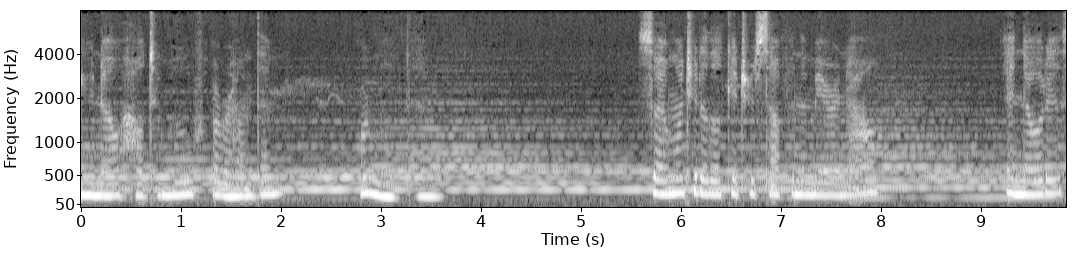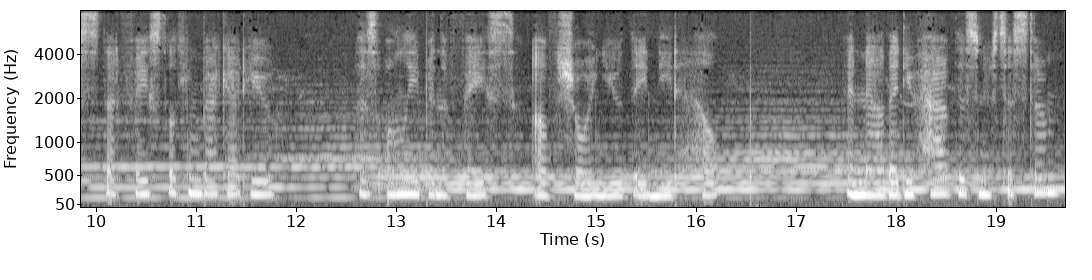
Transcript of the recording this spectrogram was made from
you know how to move around them or move them. So I want you to look at yourself in the mirror now and notice that face looking back at you has only been the face of showing you they need help and now that you have this new system,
